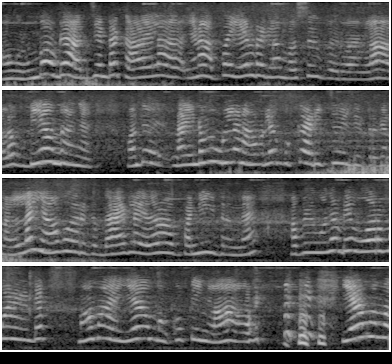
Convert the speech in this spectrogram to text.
அவங்க ரொம்ப அப்படியே அர்ஜென்ட்டாக காலையில் ஏன்னா அப்பா ஏழரைக்கெலாம் பஸ்ஸுக்கு போயிடுவாங்களா அதெல்லாம் முடியாந்தாங்க வந்து நான் இன்னமும் உள்ளே நான் அவளே புக்கு அடித்து வச்சுட்டு இருக்கேன். நல்லா ஞாபகம் இருக்குது பேக்கில் ஏதோ பண்ணிக்கிட்டு இருந்தேன். அப்போ இவங்க வந்து அப்படியே ஓரமாக நின்றுட்டு மாமா ஏன் அம்மா கூப்பிட்டீங்களா? அப்படி ஏன் மாமா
